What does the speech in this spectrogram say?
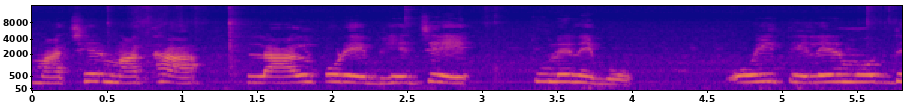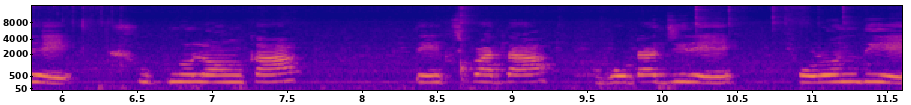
মাছের মাথা লাল করে ভেজে তুলে নেব। ওই তেলের মধ্যে শুকনো লঙ্কা, তেজপাতা, গোটা জিরে, ফোড়ন দিয়ে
